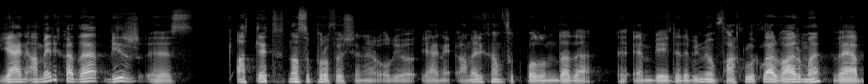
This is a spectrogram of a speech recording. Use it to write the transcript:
Yani Amerika'da bir e, atlet nasıl profesyonel oluyor? Yani Amerikan futbolunda da e, NBA'de de bilmiyorum farklılıklar var mı? Veya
